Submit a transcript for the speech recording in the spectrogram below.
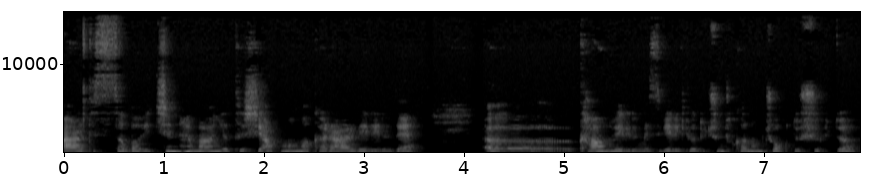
Ertesi sabah için hemen yatış yapmama karar verildi. Kan verilmesi gerekiyordu çünkü kanım çok düşüktü.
